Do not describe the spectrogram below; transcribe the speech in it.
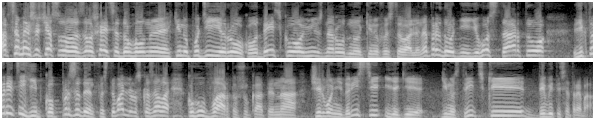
А все менше часу залишається до головної кіноподії року Одеського міжнародного кінофестивалю. Напередодні його старту Вікторія Тігіпко, президент фестивалю, розказала, кого варто шукати на червоній доріжці і які кінострічки дивитися треба.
